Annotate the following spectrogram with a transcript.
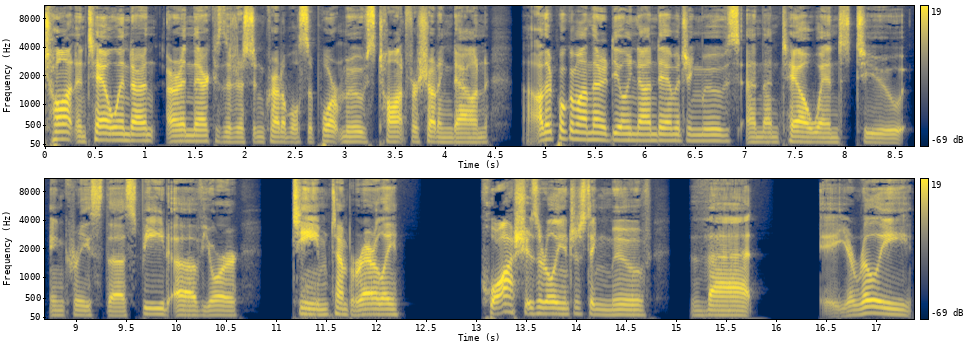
Taunt and Tailwind are in, are in there because they're just incredible support moves. Taunt for shutting down uh, other Pokemon that are dealing non damaging moves, and then Tailwind to increase the speed of your team temporarily. Quash is a really interesting move that you're really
